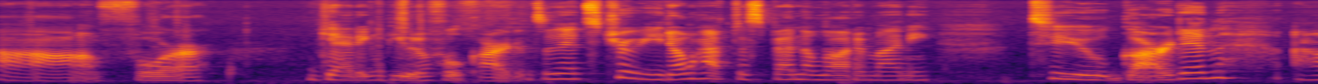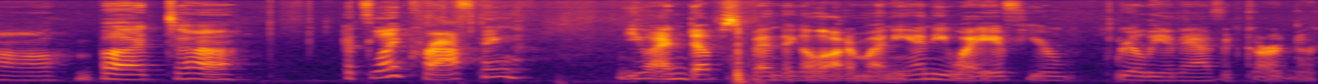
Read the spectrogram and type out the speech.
uh, for getting beautiful gardens. And it's true, you don't have to spend a lot of money to garden, uh, but uh, it's like crafting. You end up spending a lot of money anyway if you're really an avid gardener.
